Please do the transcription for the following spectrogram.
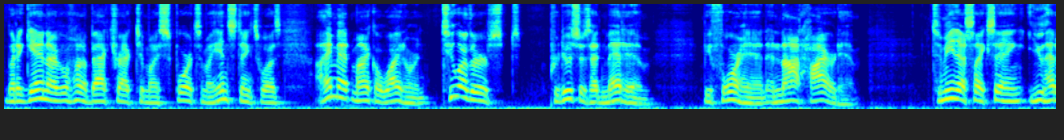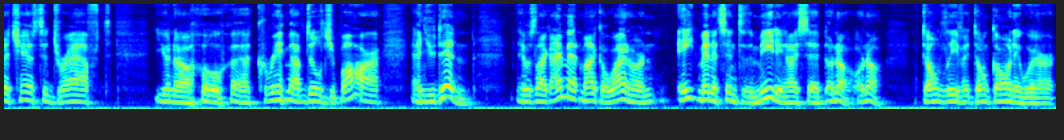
But again, I want to backtrack to my sports. My instincts was I met Michael Weithorn. Two other producers had met him beforehand and not hired him. To me, that's like saying you had a chance to draft, you know, uh, Kareem Abdul-Jabbar and you didn't. It was like I met Michael Weithorn eight minutes into the meeting. I said, "Oh no, oh no, don't leave it, don't go anywhere.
